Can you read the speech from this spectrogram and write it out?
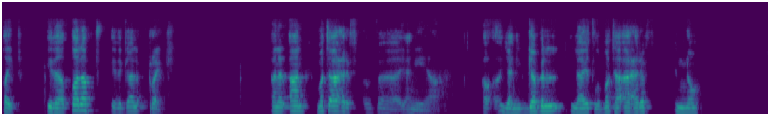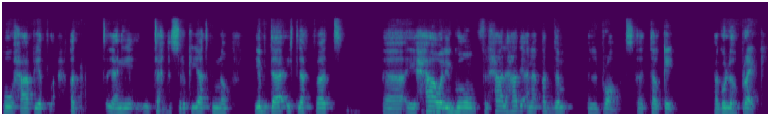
طيب إذا طلب إذا قال break أنا الآن متى أعرف يعني يعني قبل لا يطلب متى أعرف إنه هو حاب يطلع؟ قد يعني تحدث سلوكيات إنه يبدأ يتلفت آه، يحاول يقوم. في الحالة هذه أنا أقدم ال prompt التلقين. أقول له break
